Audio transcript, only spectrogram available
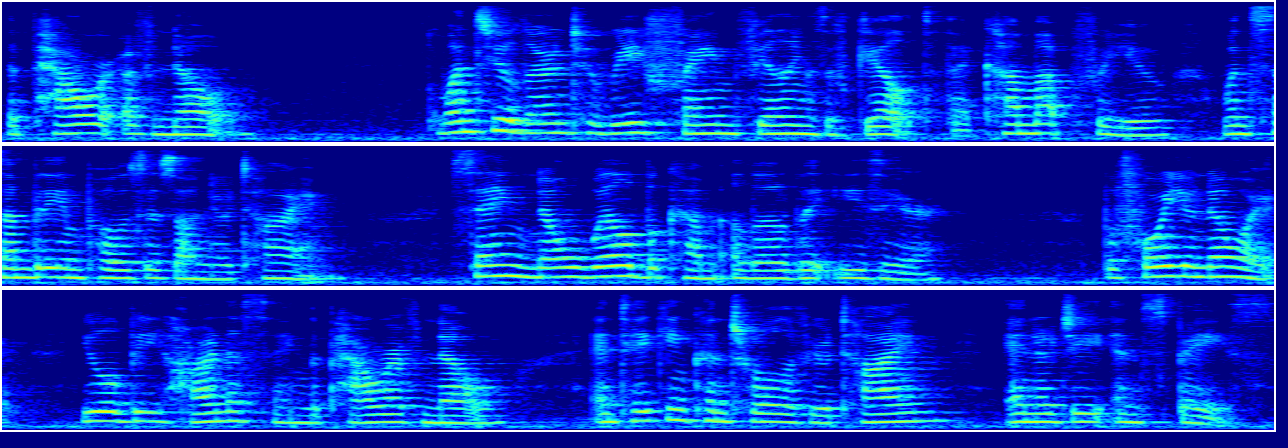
The power of no. Once you learn to reframe feelings of guilt that come up for you when somebody imposes on your time, saying no will become a little bit easier. Before you know it, you will be harnessing the power of no and taking control of your time, energy, and space.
